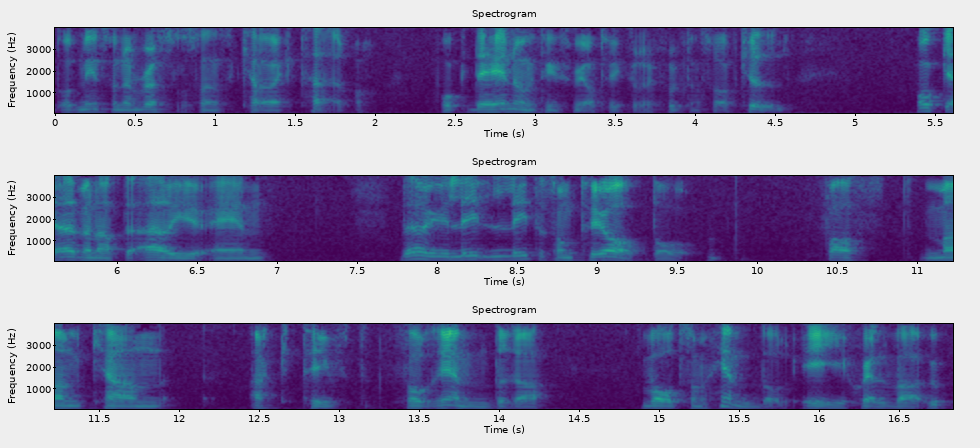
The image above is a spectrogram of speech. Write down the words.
åtminstone wrestlersens karaktärer. Och det är någonting som jag tycker är fruktansvärt kul. Och även att det är ju en det är ju li lite som teater, fast man kan aktivt förändra vad som händer i själva upp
